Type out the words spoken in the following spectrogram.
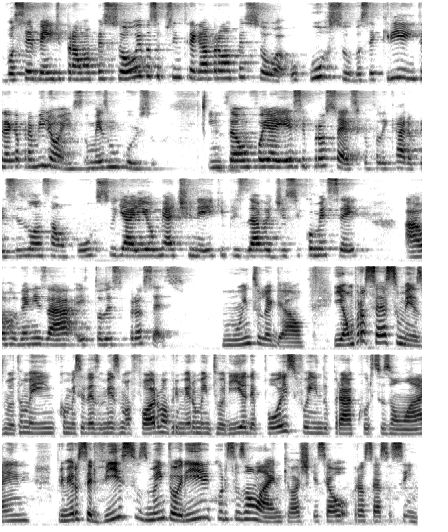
você vende para uma pessoa e você precisa entregar para uma pessoa. O curso você cria e entrega para milhões, o mesmo curso. Então Exato. foi aí esse processo que eu falei, cara, eu preciso lançar um curso, e aí eu me atinei que precisava disso e comecei a organizar todo esse processo. Muito legal. E é um processo mesmo. Eu também comecei da mesma forma, primeiro mentoria, depois fui indo para cursos online. Primeiro serviços, mentoria e cursos online, que eu acho que esse é o processo assim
